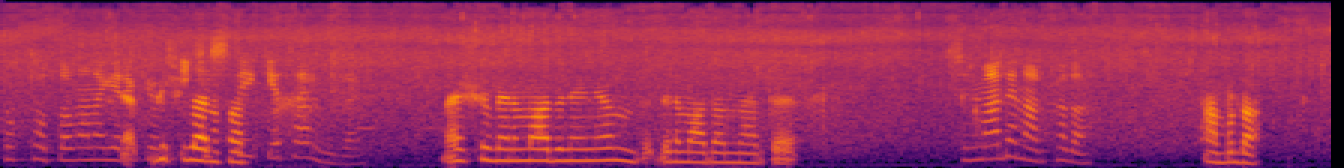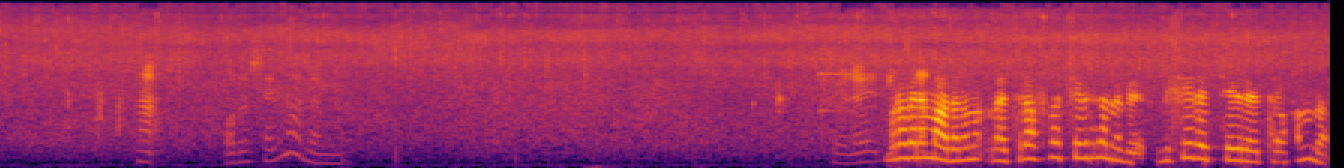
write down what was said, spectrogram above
Çok toplamana gerek yok. İki yapar. steak yeter bize. Ben şu benim madene iniyorum. Benim maden nerede? Silmaden arkada. Ha burada. Ha, orası senin maden mi? Şöyle Bura benim madenim. Etrafına çevirsene bir. Bir şeyle çevir etrafını da.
